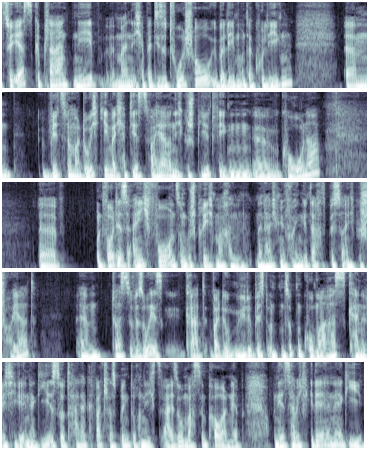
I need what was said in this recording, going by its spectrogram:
zuerst geplant, nee, meine, ich habe ja diese Tourshow Überleben unter Kollegen. Ähm, willst du nochmal durchgehen, weil ich habe die jetzt zwei Jahre nicht gespielt wegen äh, Corona. Äh, und wollte es eigentlich vor unserem Gespräch machen. Und dann habe ich mir vorhin gedacht, bist du eigentlich bescheuert? Ähm, du hast sowieso jetzt gerade, weil du müde bist und ein Suppenkoma hast, keine richtige Energie, ist totaler Quatsch, das bringt doch nichts. Also machst du einen Powernap. Und jetzt habe ich wieder Energie.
